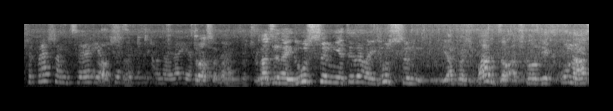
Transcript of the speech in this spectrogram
Przepraszam Cię, ja Proszę. tutaj sobie tylko naleję. Proszę wodę. bardzo. Znaczy najdłuższym, nie tyle najdłuższym jakoś bardzo, aczkolwiek u nas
